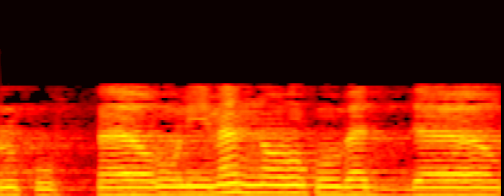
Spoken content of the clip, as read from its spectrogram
الْكُفَّارُ لِمَنْ عُقْبَى الدَّارِ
